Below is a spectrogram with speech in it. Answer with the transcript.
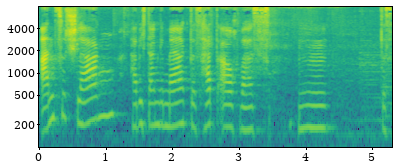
anzuschlagen, habe ich dann gemerkt, das hat auch was, hm, das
